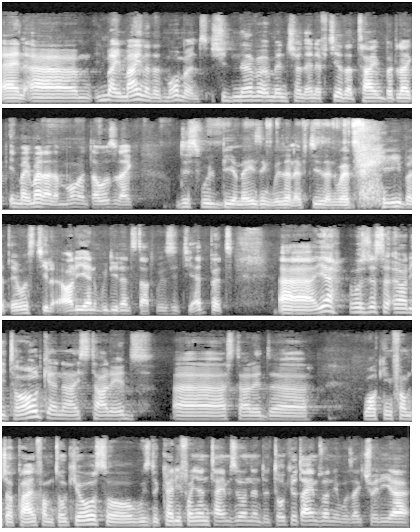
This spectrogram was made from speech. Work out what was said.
And um, in my mind at that moment, she'd never mentioned NFT at that time, but like in my mind at that moment, I was like, this will be amazing with NFTs and Web3, but it was still early and we didn't start with it yet. But uh, yeah, it was just an early talk, and I started uh, started uh, working from Japan, from Tokyo. So with the Californian time zone and the Tokyo time zone, it was actually uh,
